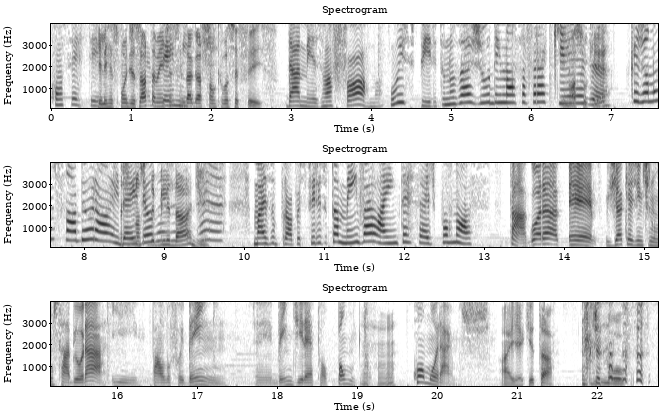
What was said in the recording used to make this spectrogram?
Com certeza. Que ele responde exatamente essa indagação que você fez. Da mesma forma, o Espírito nos ajuda em nossa fraqueza. Em nosso quê? Porque já não sabe orar. E daí nossa Deus debilidade. É. Mas o próprio Espírito também vai lá e intercede por nós. Tá, agora, é, já que a gente não sabe orar, e Paulo foi bem, é, bem direto ao ponto, Uhum. como orarmos? Aí é que tá. De novo,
